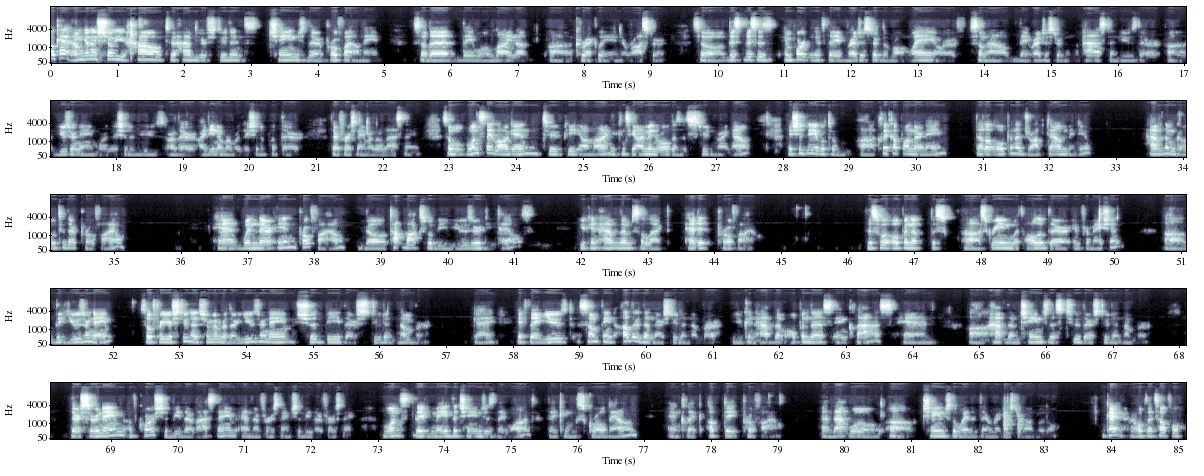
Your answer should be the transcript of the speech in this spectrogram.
Okay, I'm going to show you how to have your students change their profile name so that they will line up uh, correctly in your roster. So this this is important if they've registered the wrong way or if somehow they registered in the past and used their uh, username where they should have used or their ID number where they should have put their their first name or their last name. So once they log in to PE Online, you can see I'm enrolled as a student right now. They should be able to uh, click up on their name. That'll open a drop-down menu. Have them go to their profile. And when they're in profile, the top box will be user details. You can have them select edit profile. This will open up the uh, screen with all of their information, uh, the username. So for your students, remember their username should be their student number. Okay, if they used something other than their student number, you can have them open this in class and uh, have them change this to their student number. Their surname, of course, should be their last name and their first name should be their first name. Once they've made the changes they want, they can scroll down and click Update Profile. And that will uh, change the way that they're registered on Moodle. Okay, I hope that's helpful.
